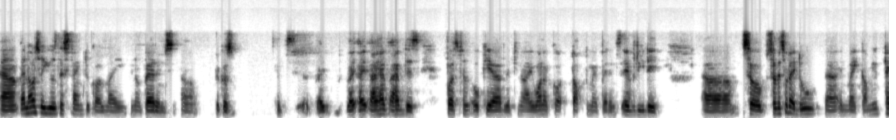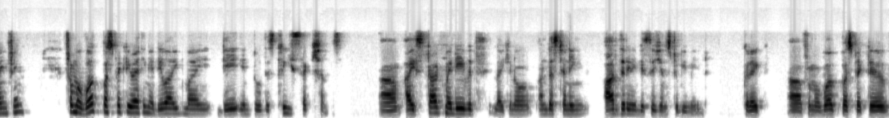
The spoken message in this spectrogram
um, and also use this time to call my you know parents uh, because it's uh, I, I, I have I have this personal OKR that you know I want to talk to my parents every day. Um, so so that's what I do uh, in my commute time frame. From a work perspective, I think I divide my day into these three sections. Um, I start my day with like you know understanding are there any decisions to be made correct. Uh, from a work perspective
